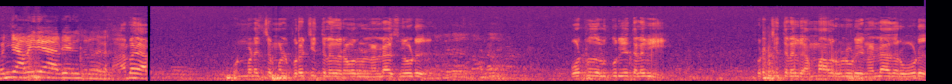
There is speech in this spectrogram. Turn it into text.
கொஞ்சம் அமைதியா அப்படியே இருக்க சொல்லுங்க ஆமா. பொன்மனச்செம்மல் புரட்சித் தலைவர் அவர்கள் நல்லாசியோடு போற்றுதலுக்குரிய தலைவி புரட்சி தலைவி அம்மா அவர்களுடைய நல்லாதரவோடு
